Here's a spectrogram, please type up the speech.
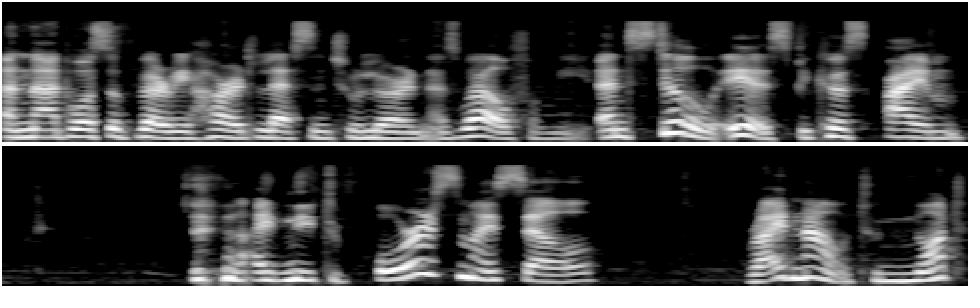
And that was a very hard lesson to learn as well for me, and still is because I'm I need to force myself right now to not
